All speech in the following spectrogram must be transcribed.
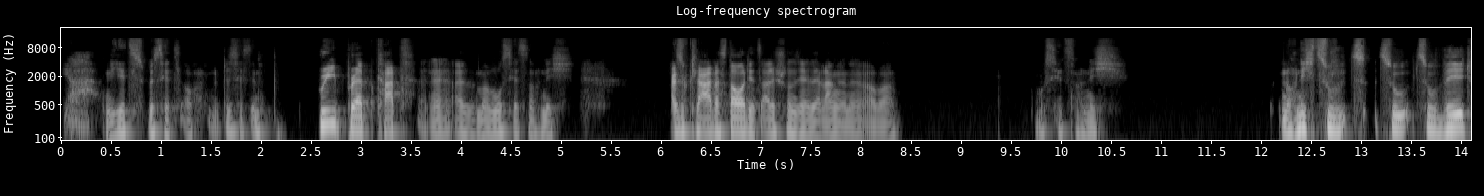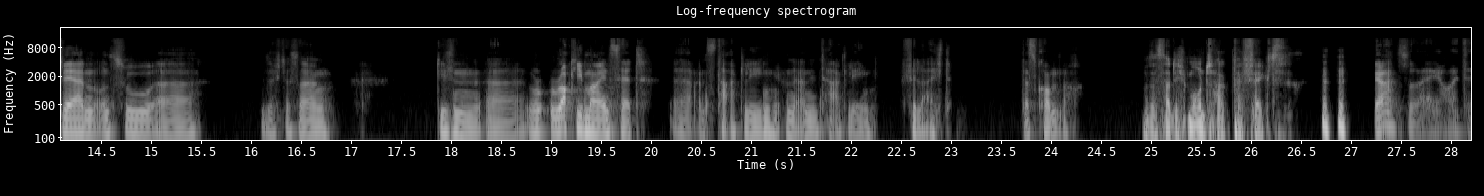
Ja, jetzt bist jetzt auch, bist jetzt im Pre-Prep-Cut. Ne? Also man muss jetzt noch nicht. Also klar, das dauert jetzt alles schon sehr, sehr lange, ne? Aber muss jetzt noch nicht noch nicht zu, zu, zu wild werden und zu, äh, wie soll ich das sagen, diesen äh, Rocky Mindset äh, ans Tag legen, an, an den Tag legen. Vielleicht. Das kommt noch. Das hatte ich Montag perfekt. ja, so, ey, heute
